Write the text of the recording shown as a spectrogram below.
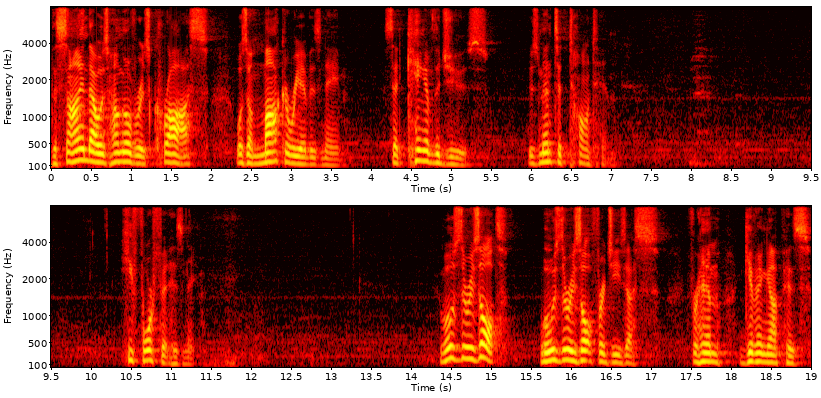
The sign that was hung over his cross was a mockery of his name. It said, King of the Jews. It was meant to taunt him. He forfeit his name. What was the result? What was the result for Jesus? For him giving up his,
